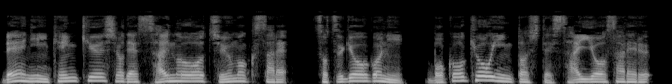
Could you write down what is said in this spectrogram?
レーニン研究所で才能を注目され、卒業後に母校教員として採用される。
